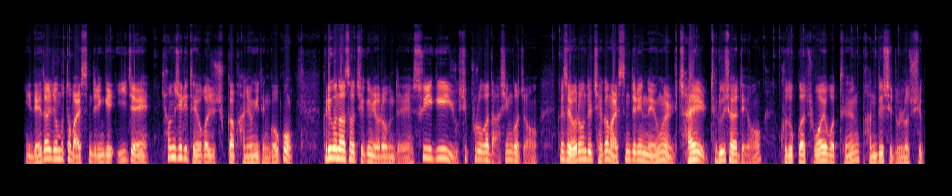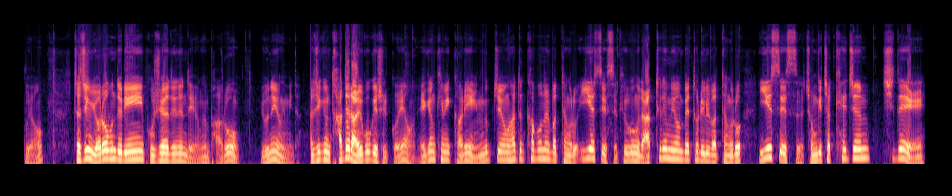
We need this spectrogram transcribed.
이 네 달 전부터 말씀드린 게 이제 현실이 되어가지고 주가 반영이 된 거고 그리고 나서 지금 여러분들 수익이 60%가 나신 거죠. 그래서 여러분들 제가 말씀드린 내용을 잘 들으셔야 돼요. 구독과 좋아요 버튼 반드시 눌러주시고요. 자, 지금 여러분들이 보셔야 되는 내용은 바로 요 내용입니다. 아, 지금 다들 알고 계실 거예요. 애경 케미칼이 응급제형 하드 카본을 바탕으로 ESS, 결국 나트륨 이온 배터리를 바탕으로 ESS, 전기차 캐즘 시대에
